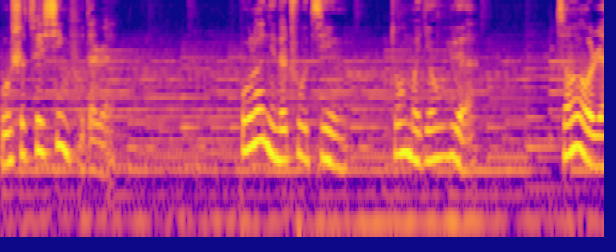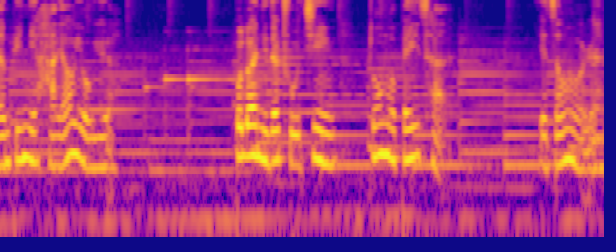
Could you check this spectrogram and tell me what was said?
不是最幸福的人。不论你的处境多么优越，总有人比你还要优越；不论你的处境多么悲惨，也总有人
